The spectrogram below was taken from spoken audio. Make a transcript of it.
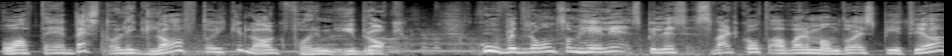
og at det er best å ligge lavt og ikke lage for mye bråk. Hovedrollen som Heli spilles svært godt av Armando Espitia,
